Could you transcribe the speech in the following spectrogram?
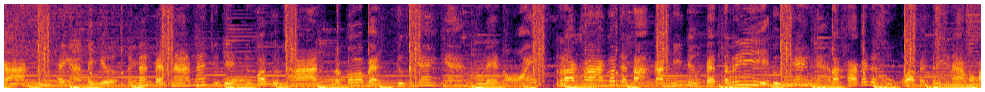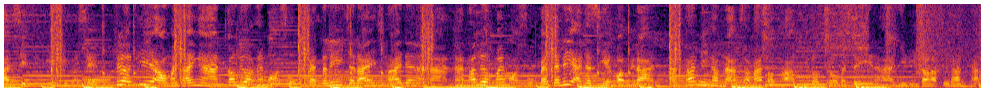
กลางหรือใช้งานไม่เยอะ ดังนั้นแบตน้ำนะจุดเด่นคือความทนทาน แล้วก็แบตกึ่งแห้งเนี่ยดูแลน้อย ราคาก็จะต่างกันนิดนึงแบตเตอรี่กึ่งแห้งเนี่ยราคาก็จะสูงกว่าแบตเตอรี่น้ำประมาณ 10-20%เลือกที่เอามาใช้งานก็เลือกให้เหมาะสมแบตเตอรี่จะได้ใช้ได้นานๆนะถ้าเลือกไม่เหมาะสมแบตเตอรี่อาจจะเสียก่อนเวลาถ้ามีคำถามสามารถสอบถามที่โรนโซ่แบตเตอรี่นะคะยินดีต้อนรับทุกท่านค่ะ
